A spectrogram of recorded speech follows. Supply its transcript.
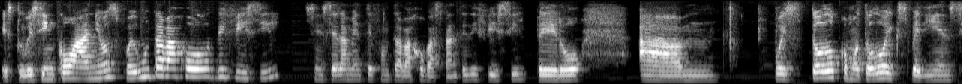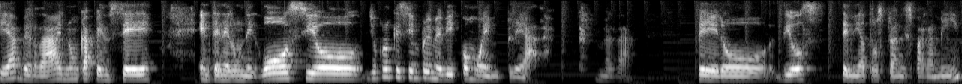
estuve cinco años, fue un trabajo difícil, sinceramente fue un trabajo bastante difícil, pero pues todo como todo experiencia, ¿verdad? Nunca pensé en tener un negocio, yo creo que siempre me vi como empleada, ¿verdad? Pero Dios tenía otros planes para mí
